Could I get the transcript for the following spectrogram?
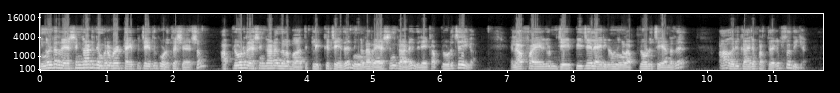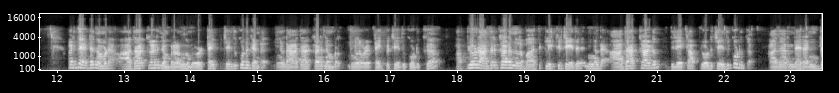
നിങ്ങളുടെ റേഷൻ കാർഡ് നമ്പർ ഇവിടെ ടൈപ്പ് ചെയ്ത് കൊടുത്ത ശേഷം അപ്ലോഡ് റേഷൻ കാർഡ് എന്നുള്ള ഭാഗത്ത് ക്ലിക്ക് ചെയ്ത് നിങ്ങളുടെ റേഷൻ കാർഡ് ഇതിലേക്ക് അപ്ലോഡ് ചെയ്യുക. എല്ലാ ഫയലുകളും ജെ പി ജയിലായിരിക്കണം നിങ്ങൾ അപ്ലോഡ് ചെയ്യേണ്ടത്. ആ ഒരു കാര്യം പ്രത്യേകം ശ്രദ്ധിക്കാം അടുത്തായിട്ട് നമ്മുടെ ആധാർ കാർഡ് നമ്പറാണ് നമ്മളിവിടെ ടൈപ്പ് ചെയ്ത് കൊടുക്കേണ്ടത്. നിങ്ങളുടെ ആധാർ കാർഡ് നമ്പർ നിങ്ങളിവിടെ ടൈപ്പ് ചെയ്ത് കൊടുക്കുക. അപ്ലോഡ് ആധാർ കാർഡ് എന്നുള്ള ഭാഗത്ത് ക്ലിക്ക് ചെയ്ത് നിങ്ങളുടെ ആധാർ കാർഡും ഇതിലേക്ക് അപ്ലോഡ് ചെയ്ത് കൊടുക്കുക. ആധാറിന്റെ രണ്ട്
